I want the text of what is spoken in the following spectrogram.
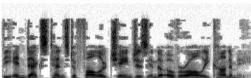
The index tends to follow changes in the overall economy.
